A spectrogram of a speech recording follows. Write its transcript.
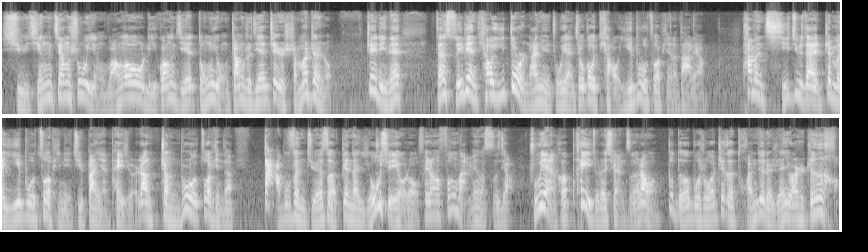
许晴、江疏影、王鸥、李光洁、董永、张志坚，这是什么阵容？这里边，咱随便挑一对男女主演就够挑一部作品的大梁。他们齐聚在这么一部作品里去扮演配角，让整部作品的。大部分角色变得有血有肉，非常丰满，没有死角。主演和配角的选择让我不得不说，这个团队的人缘是真好。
